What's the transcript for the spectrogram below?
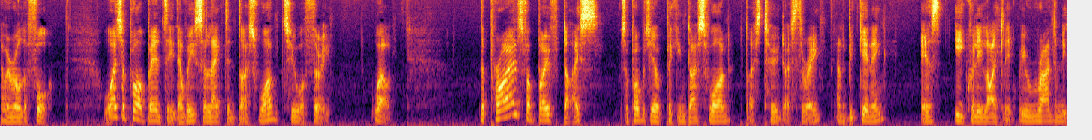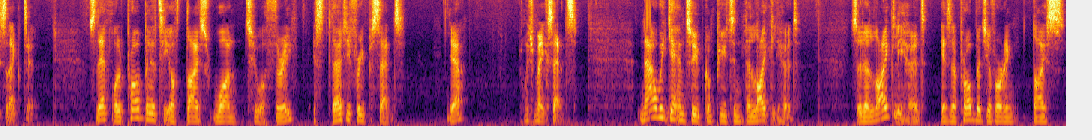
and we rolled a 4. What is the probability that we selected dice 1, 2, or 3? Well, the priors for both dice, so probability of picking dice 1, dice 2, dice 3, at the beginning is equally likely. We randomly select it. So therefore, the probability of dice 1, 2, or 3 is 33%. Yeah? Which makes sense. Now we get into computing the likelihood. So the likelihood is the probability of rolling dice,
